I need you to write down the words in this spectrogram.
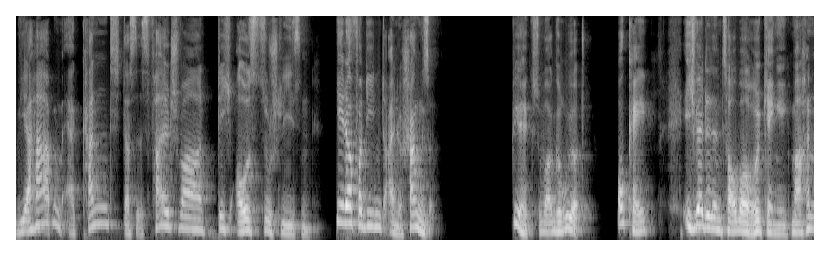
Wir haben erkannt, dass es falsch war, dich auszuschließen. Jeder verdient eine Chance. Die Hexe war gerührt. Okay, ich werde den Zauber rückgängig machen,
